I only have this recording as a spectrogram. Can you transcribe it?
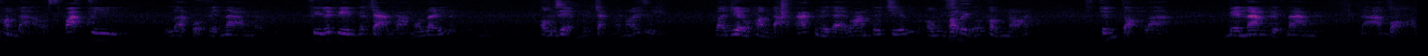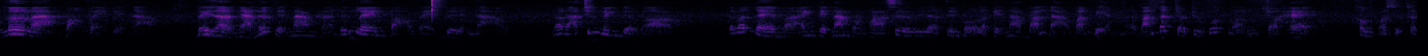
hòn đảo Spratly là của Việt Nam Philippines nó tràn vào nó lấy ông Diệm cũng chẳng có nói gì. Và nhiều hòn đảo khác người Đài Loan tới chiếm ông Diệm cũng không nói. Chứng tỏ là miền Nam Việt Nam đã bỏ lơ là bảo vệ biển đảo bây giờ nhà nước Việt Nam đã đứng lên bảo vệ biển đảo. Nó đã chứng minh điều đó. Cái vấn đề mà anh Việt Nam Cộng Hòa xưa bây giờ tuyên bố là Việt Nam bán đảo bán biển bán đất cho Trung Quốc nó là một trò hề. Không có sự thật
